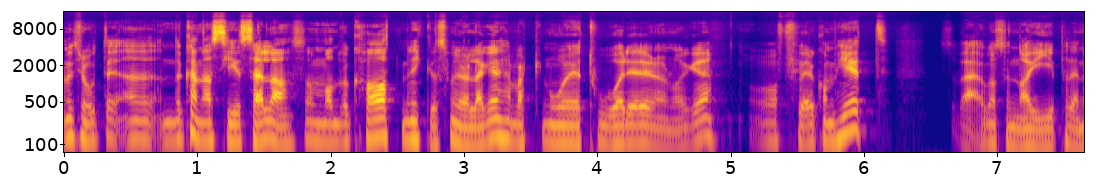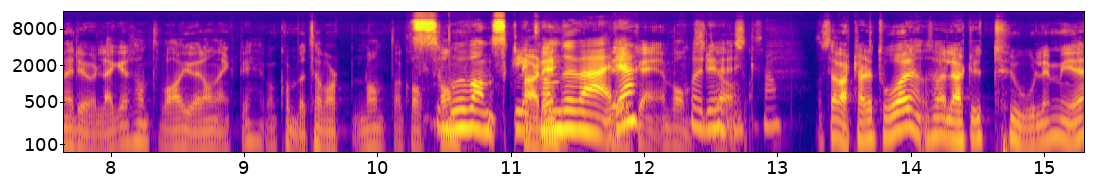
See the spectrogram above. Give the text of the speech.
Jeg tror det, eh, det kan jeg si selv, da, som advokat, men ikke som rørlegger. Jeg har vært nå i to år i Rør-Norge, og før jeg kom hit, så var jeg jo ganske naiv på det med rørlegger. Sant? Hva gjør han egentlig? Han kommer til vartnant og Så hvor vanskelig Ferdig. kan det Det være? er jo For å vanskelig, altså. Og så har jeg vært her i to år, og så har jeg lært utrolig mye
